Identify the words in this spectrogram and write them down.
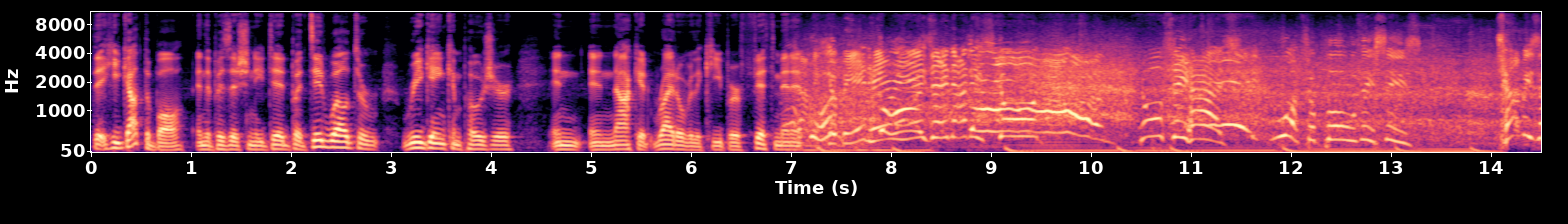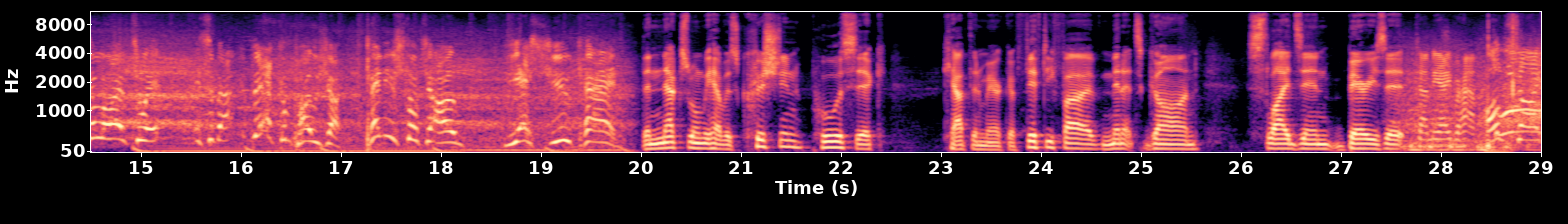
that he got the ball in the position he did, but did well to regain composure and and knock it right over the keeper. Fifth minute. He could be in. Here he is in, and he scored. Of course he has. What a ball this is. Tammy's alive to it. It's about a bit of composure. Can you slot it home? Yes, you can. The next one we have is Christian Pulisic, Captain America. 55 minutes gone. Slides in, buries it. Tammy Abraham onside,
